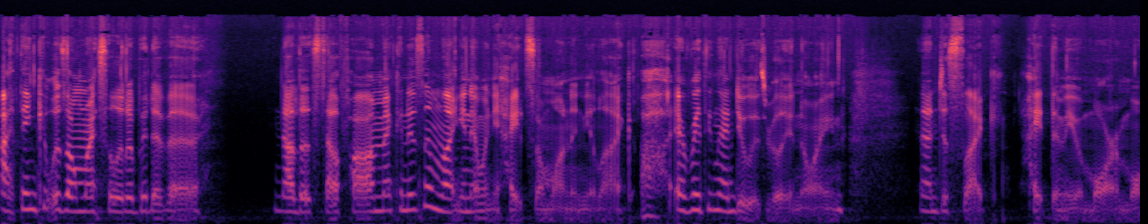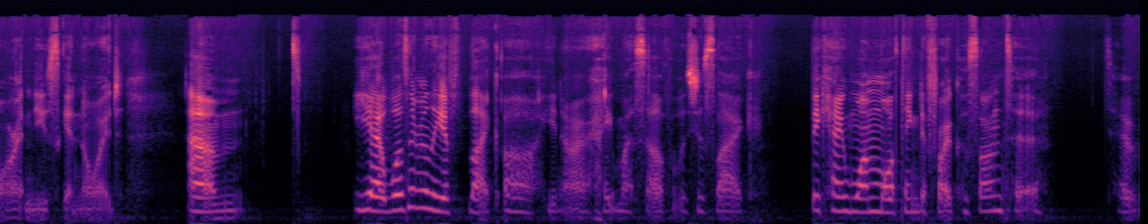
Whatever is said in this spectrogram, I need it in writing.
I think it was almost a little bit of a another self harm mechanism. Like, you know, when you hate someone and you're like, oh, everything they do is really annoying. And I just like hate them even more and more and you just get annoyed. Um, yeah, it wasn't really a, like, oh, you know, I hate myself. It was just like, became one more thing to focus on to, to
